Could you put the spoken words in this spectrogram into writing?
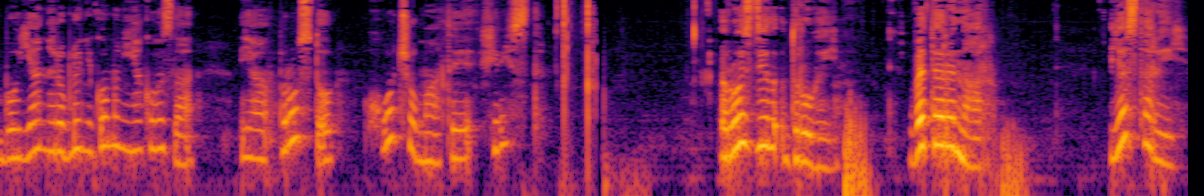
бо я не роблю нікому ніякого зла. Я просто хочу мати хвіст. Розділ другий. Ветеринар. Я старий.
